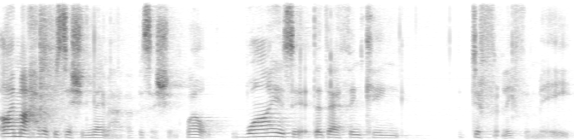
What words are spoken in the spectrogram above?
I might have a position, they might have a position. Well, why is it that they're thinking differently for me?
